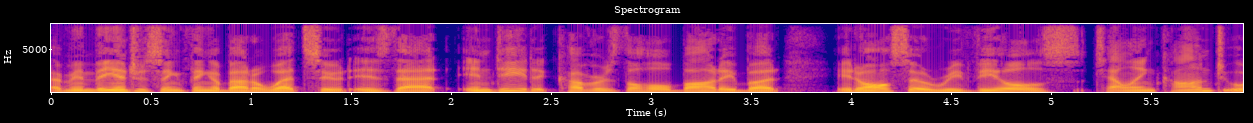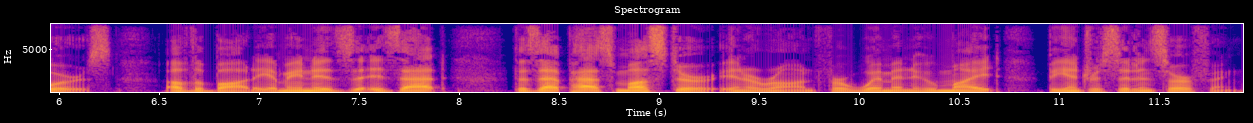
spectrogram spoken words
I mean, the interesting thing about a wetsuit is that indeed it covers the whole body, but it also reveals telling contours of the body. I mean, is is that does that pass muster in Iran for women who might be interested in surfing?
